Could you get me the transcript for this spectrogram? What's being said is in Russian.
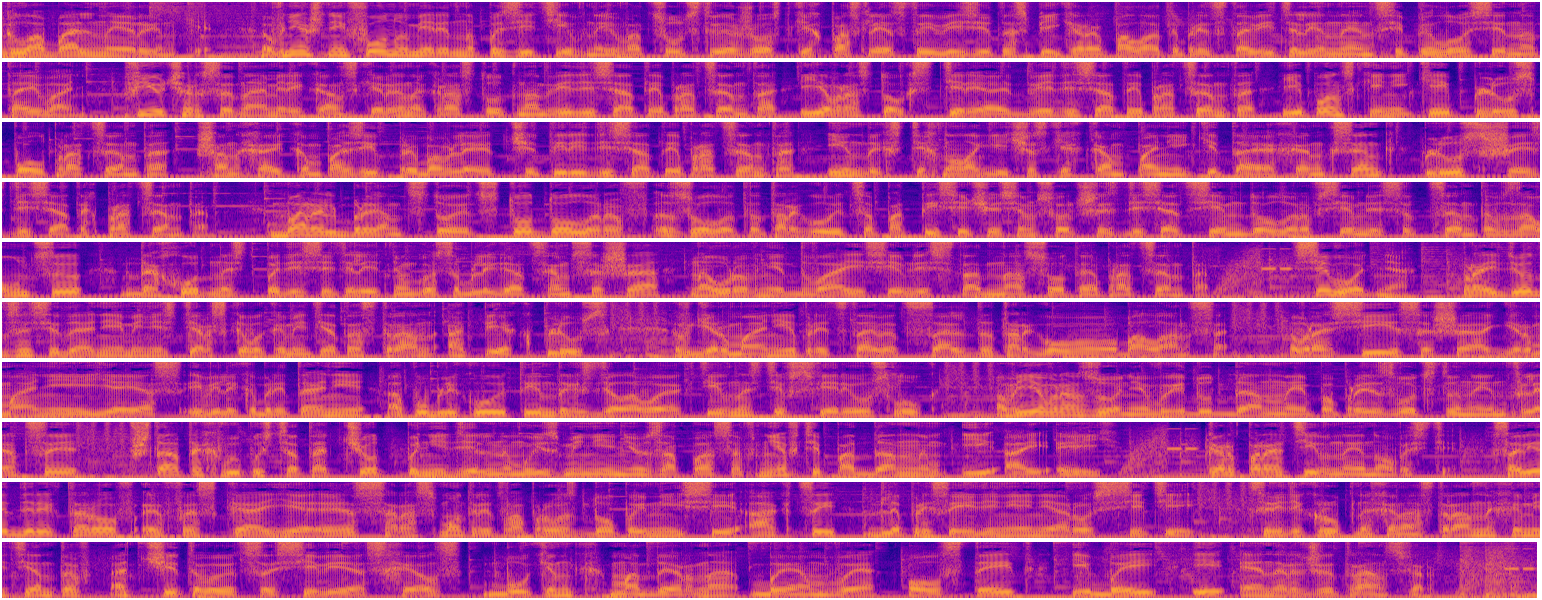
Глобальные рынки. Внешний фон умеренно позитивный в отсутствие жестких последствий визита спикера Палаты представителей Нэнси Пелоси на Тайвань. Фьючерсы на американский рынок растут на 0,2%, Евростокс теряет 0,2%, японский Никей плюс полпроцента, Шанхай Композит прибавляет 0,4%, индекс технологических компаний Китая Хэнк Сэнк плюс 0,6%. Баррель бренд стоит 100 долларов, золото торгуется по 1767 долларов 70 центов за унцию, доходность по десятилетним гособлигациям США на уровне 2,71%. Сегодня пройдет заседание Министерского комитета стран ОПЕК+. В Германии представят сальдо торгового баланса. В России, США, Германии, ЕС и Великобритании опубликуют индекс деловой активности в сфере услуг. В еврозоне выйдут данные по производственной инфляции. В Штатах выпустят отчет по недельному изменению запасов нефти по данным EIA. Корпоративные новости. Совет директоров ФСК ЕС рассмотрит вопрос доп. эмиссии акций для присоединения Россетей. Среди крупных иностранных эмитентов отчитываются CVS Health, Booking, Moderna, BMW, Allstate, eBay и Energy Transfer.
